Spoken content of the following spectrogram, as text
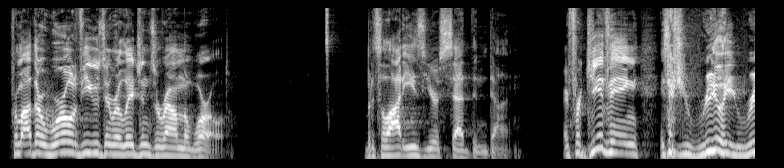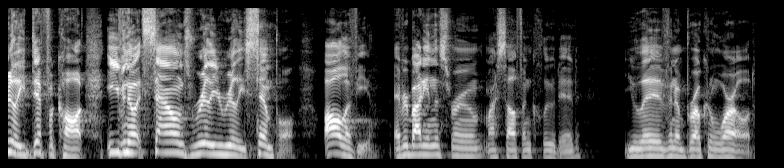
from other worldviews and religions around the world. But it's a lot easier said than done. And forgiving is actually really, really difficult, even though it sounds really, really simple. All of you, everybody in this room, myself included, you live in a broken world.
